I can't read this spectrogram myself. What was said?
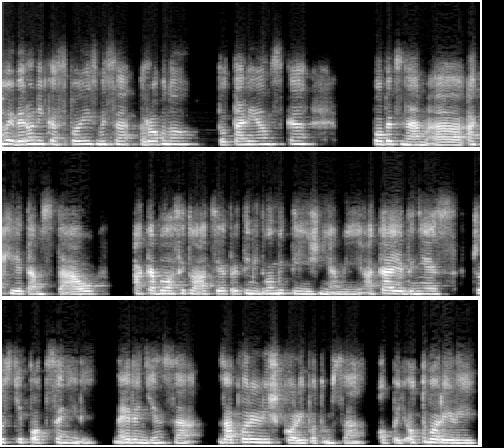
Ahoj Veronika, spojili sme sa rovno do Talianska. Povedz nám, aký je tam stav, aká bola situácia pred tými dvomi týždňami, aká je dnes, čo ste podcenili. Na jeden deň sa zatvorili školy, potom sa opäť otvorili.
